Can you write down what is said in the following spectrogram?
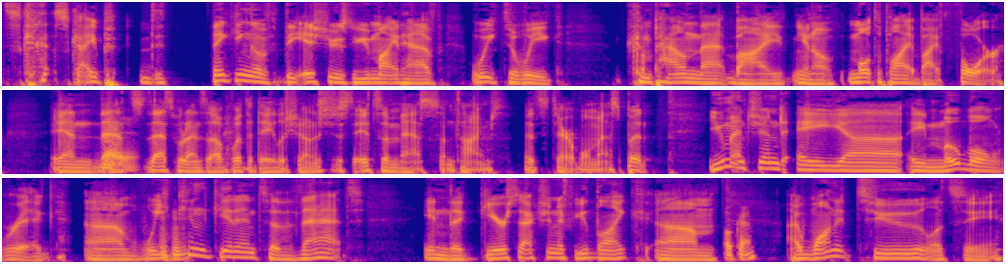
Skype. Thinking of the issues you might have week to week, compound that by you know multiply it by four and that's right. that's what ends up with the Daily Show. And It's just it's a mess sometimes. It's a terrible mess. But you mentioned a uh, a mobile rig. Uh, we mm-hmm. can get into that in the gear section if you'd like. Um, okay. I wanted to let's see.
